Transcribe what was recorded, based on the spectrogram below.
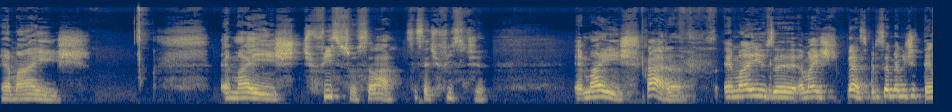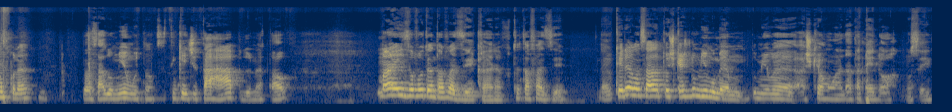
é mais é mais difícil, sei lá, não sei se é difícil. É mais, cara, é mais é, é mais, é, você precisa menos de tempo, né? Lançar domingo, então você tem que editar rápido, né, tal. Mas eu vou tentar fazer, cara, vou tentar fazer. Eu queria lançar o podcast domingo mesmo. Domingo é, acho que é uma data melhor, não sei.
